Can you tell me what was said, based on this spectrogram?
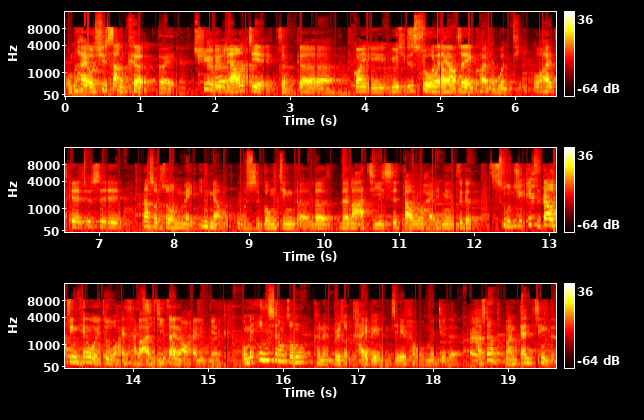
我们还有去上课，对，去了解整个关于尤其是塑料。这一块的问题。我还记得就是那时候说每一秒五十公斤的垃的垃圾是倒入海里面，这个数据一直到今天为止，我还是把它记在脑海里面。我们印象中可能比如说台北的街头，我们觉得好像蛮干净的，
